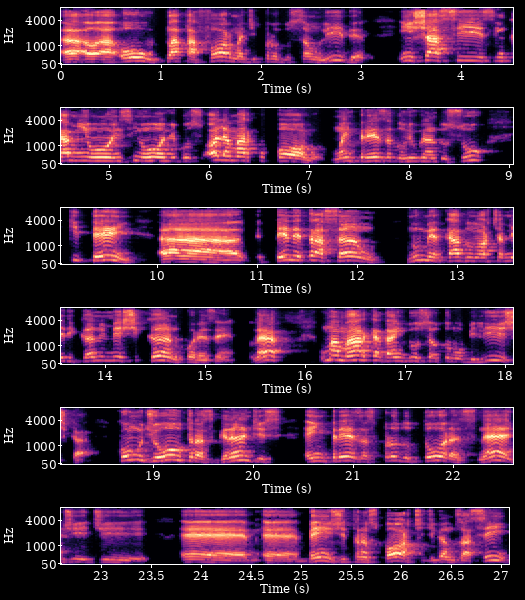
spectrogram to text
a, a, ou plataforma de produção líder em chassis, em caminhões, em ônibus. Olha a Marco Polo, uma empresa do Rio Grande do Sul que tem penetração no mercado norte-americano e mexicano, por exemplo. Né? Uma marca da indústria automobilística, como de outras grandes empresas produtoras né, de, de é, é, bens de transporte, digamos assim,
